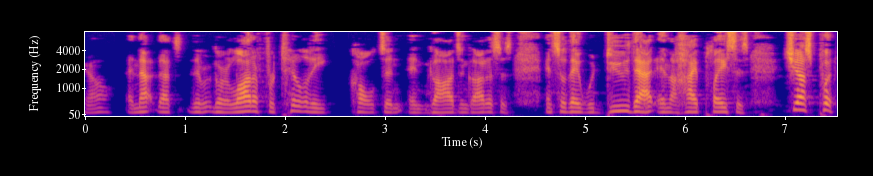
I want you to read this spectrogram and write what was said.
You know, and that that's there, there are a lot of fertility cults and, and gods and goddesses. And so they would do that in the high places. Just put,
